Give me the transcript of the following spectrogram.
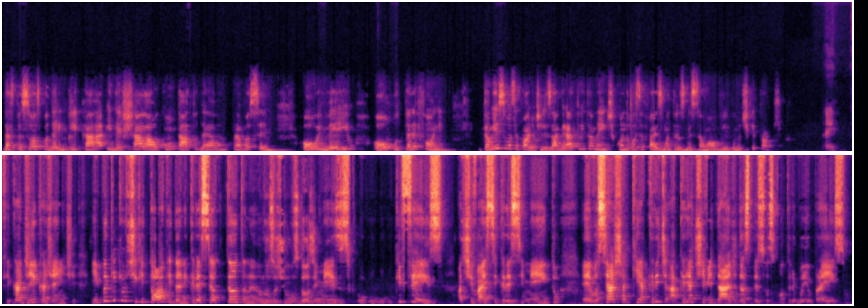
das pessoas poderem clicar e deixar lá o contato dela para você, ou o e-mail ou o telefone. Então, isso você pode utilizar gratuitamente quando você faz uma transmissão ao vivo no TikTok. É, fica a dica, gente. E por que, que o TikTok, Dani, cresceu tanto nos últimos 12 meses? O, o, o que fez ativar esse crescimento? É, você acha que a, cri a criatividade das pessoas contribuiu para isso?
